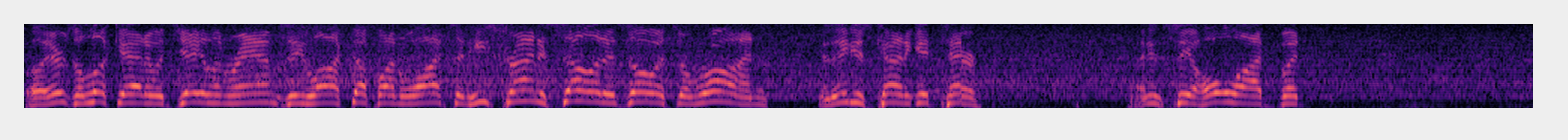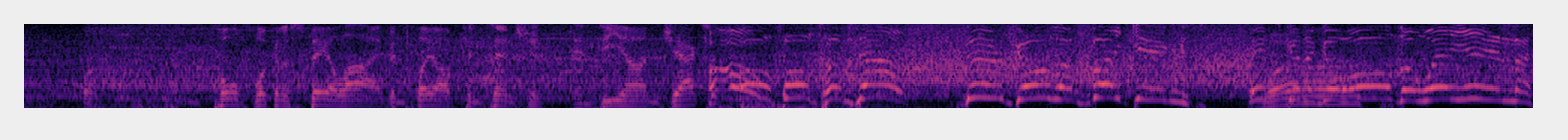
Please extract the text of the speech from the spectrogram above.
Well, here's a look at it with Jalen Ramsey locked up on Watson. He's trying to sell it as though it's a run, and they just kind of get ten. I didn't see a whole lot, but Colts looking to stay alive in playoff contention. And Deon Jackson. Oh, ball comes out. There go the Vikings. It's going to go all the way in.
